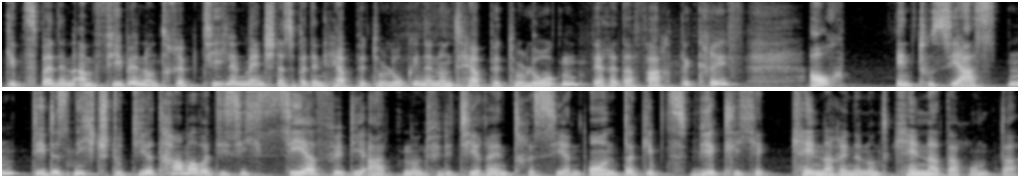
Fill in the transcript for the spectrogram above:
gibt es bei den Amphibien- und Reptilienmenschen, also bei den Herpetologinnen und Herpetologen, wäre der Fachbegriff, auch Enthusiasten, die das nicht studiert haben, aber die sich sehr für die Arten und für die Tiere interessieren. Und da gibt es wirkliche Kennerinnen und Kenner darunter.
